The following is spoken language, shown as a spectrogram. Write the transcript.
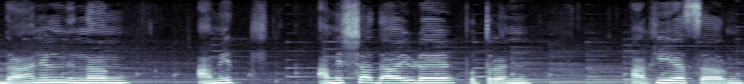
ദാനിൽ നിന്ന് അമിത് അമിഷദായുടെ പുത്രൻ അഹിയസർ.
